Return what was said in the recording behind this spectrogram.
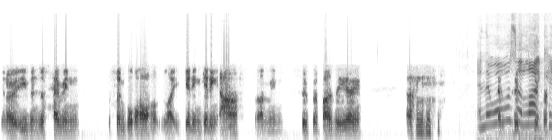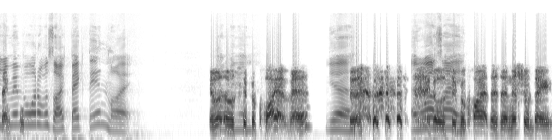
you know, even just having simple, oh, like getting getting asked. I mean, super buzzy, eh? Um, And then what was it like? super Can you remember thankful. what it was like back then? Like, it, was, it was super quiet, man. yeah, it was, was eh? super quiet. Those initial days,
